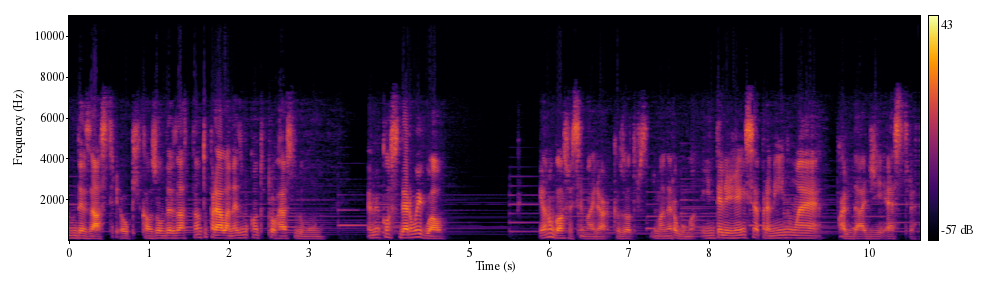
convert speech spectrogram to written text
um desastre, ou que causou um desastre tanto para ela mesma quanto para o resto do mundo. Eu me considero um igual. Eu não gosto de ser melhor que os outros, de maneira alguma. E inteligência, para mim, não é qualidade extra.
